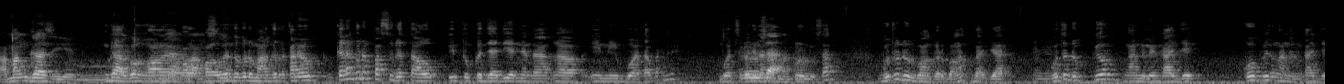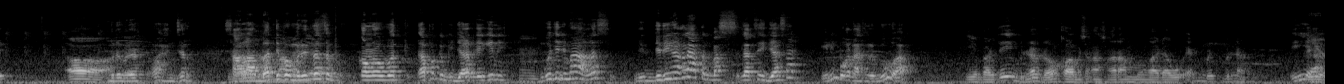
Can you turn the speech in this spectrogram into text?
Lama enggak sih? Enggak, gue kalau Enggak, kalau kalau gue tuh gue udah mager karena karena gue udah pas udah tahu itu kejadiannya nggak ini buat apa namanya buat sebagai Kelulusan. kelulusan gue tuh udah mager banget belajar Hmm. gue tuh udah pure ngandelin KJ gue pure ngandelin KJ Oh. bener-bener wah anjir salah banget pemerintah se- kalau buat apa kebijakan kayak gini Hmm. gue jadi males jadi nggak kelihatan pas lihat si ijazah ini bukan hasil gue Iya berarti bener dong kalau misalkan sekarang mau nggak ada UN berarti benar. Iya, Iya.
